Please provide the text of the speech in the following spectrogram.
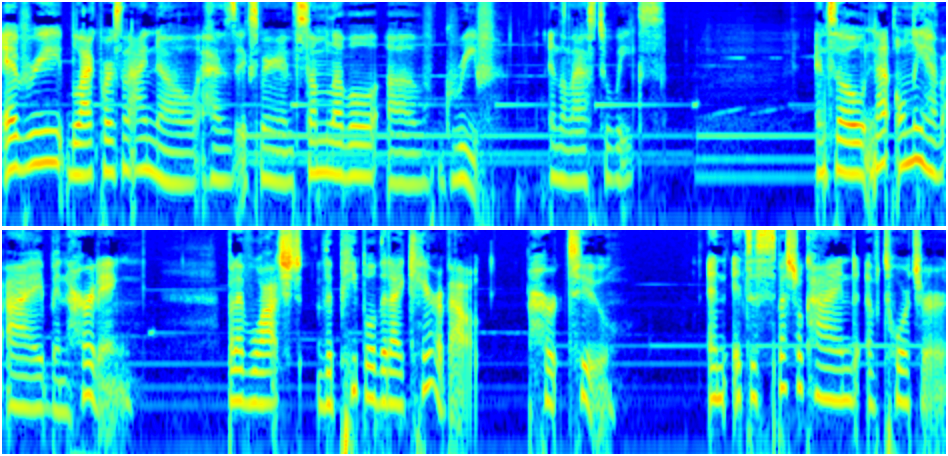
Every black person I know has experienced some level of grief in the last two weeks. And so not only have I been hurting, but I've watched the people that I care about hurt too. And it's a special kind of torture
